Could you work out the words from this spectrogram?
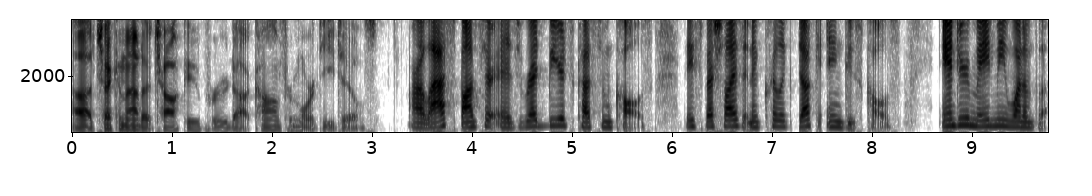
Uh, check him out at chakuperu.com for more details. Our last sponsor is Redbeard's Custom Calls. They specialize in acrylic duck and goose calls. Andrew made me one of the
